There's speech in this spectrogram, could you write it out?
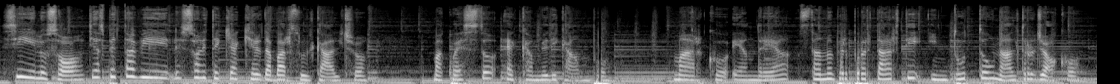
Sì, lo so, ti aspettavi le solite chiacchiere da bar sul calcio, ma questo è cambio di campo. Marco e Andrea stanno per portarti in tutto un altro gioco.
